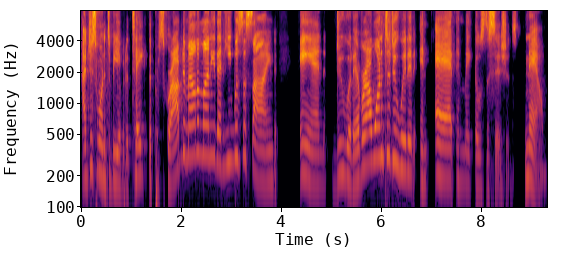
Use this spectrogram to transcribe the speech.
I just wanted to be able to take the prescribed amount of money that he was assigned and do whatever I wanted to do with it and add and make those decisions. Now,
